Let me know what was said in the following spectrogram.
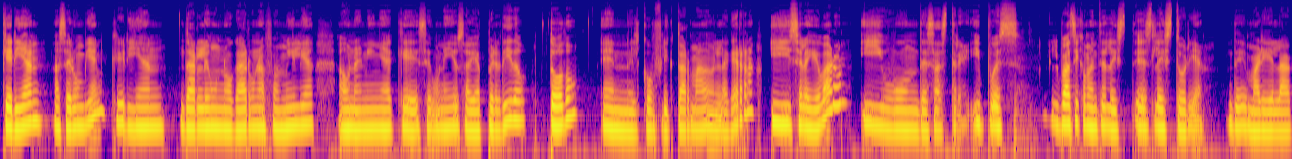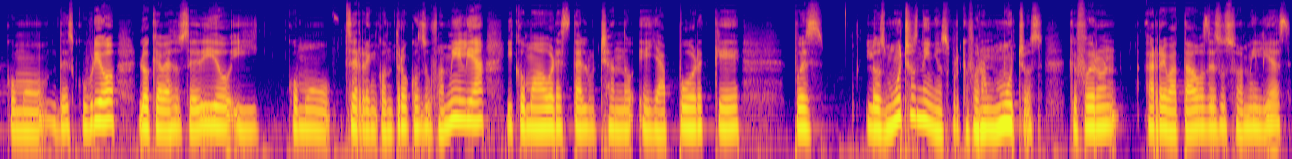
querían hacer un bien, querían darle un hogar, una familia a una niña que según ellos había perdido todo en el conflicto armado en la guerra y se la llevaron y hubo un desastre. Y pues básicamente es la historia de Mariela, cómo descubrió lo que había sucedido y cómo se reencontró con su familia y cómo ahora está luchando ella porque pues los muchos niños, porque fueron muchos, que fueron arrebatados de sus familias,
